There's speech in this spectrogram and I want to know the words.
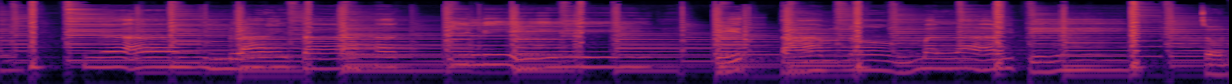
น์งามหลายตาฮักอีลีติดตามน้องมาหลายปี จน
